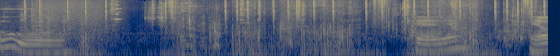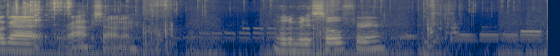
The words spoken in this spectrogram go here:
Ooh. Okay. They all got rocks on them. A little bit of sulfur. A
